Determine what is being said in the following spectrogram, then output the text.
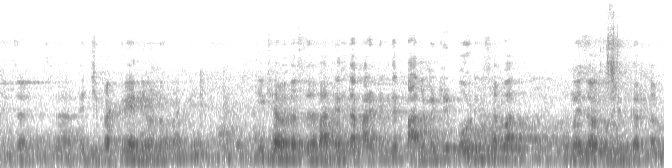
त्यांचं त्यांची प्रक्रिया निवडणूक प्रक्रिया ती ठरवत असते. तर भारतीय जनता पार्टीमध्ये पार्लमेंटरी बोर्ड सर्वात उमेदवार घोषित करतं.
